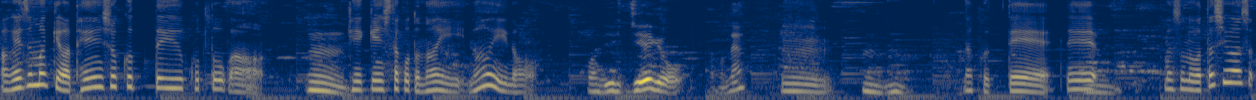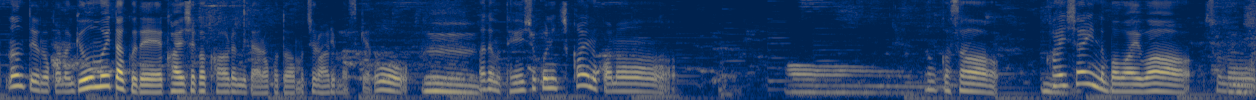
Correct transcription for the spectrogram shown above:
あげずま家は転職っていうことがうん。経験したことない、ないな。この自自営業なのね。うん。うんうん。なくって、で、うん。まあその私は、なんていうのかな、業務委託で会社が変わるみたいなことはもちろんありますけど、うん。まあでも転職に近いのかな。あー。なんかさうん。会社員の場合は、その、うん。ほ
